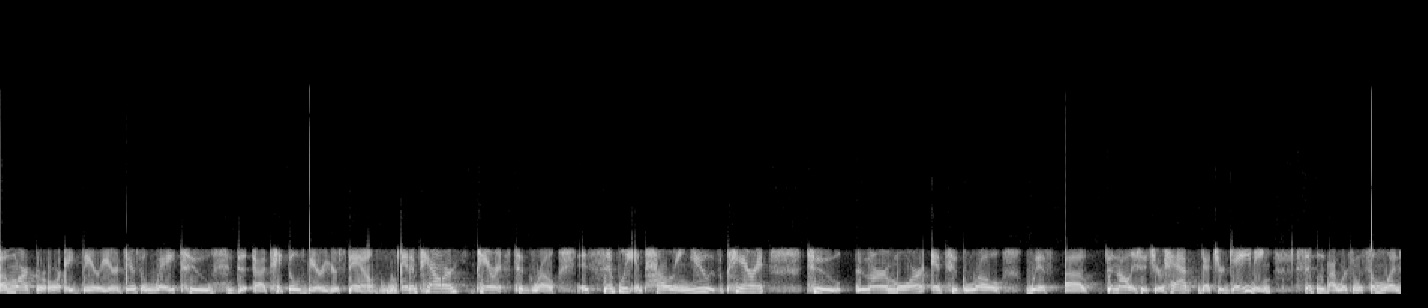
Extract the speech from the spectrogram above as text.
a marker or a barrier. There's a way to uh, take those barriers down and empower parents to grow. It's simply empowering you as a parent to learn more and to grow with uh, the knowledge that you're have that you're gaining simply by working with someone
